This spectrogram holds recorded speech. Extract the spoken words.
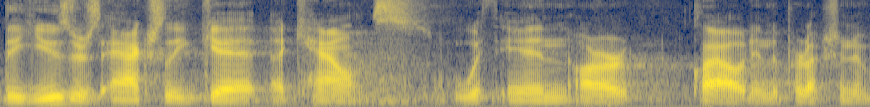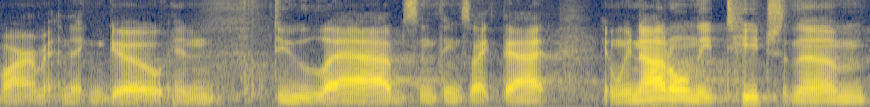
the, users actually get accounts within our cloud in the production environment, and they can go and do labs and things like that. And we not only teach them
